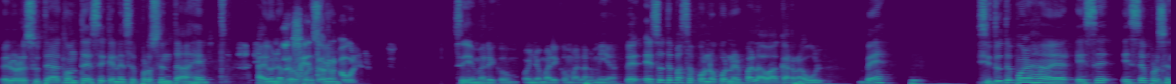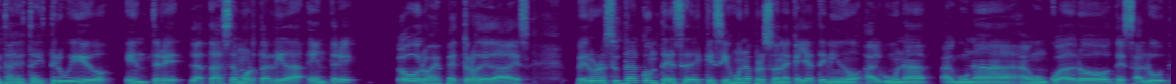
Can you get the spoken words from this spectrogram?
Pero resulta que acontece que en ese porcentaje hay una proporción. Raúl. Sí, marico, coño, marico, mala mía. Eso te pasa por no poner para la vaca, Raúl. ¿Ves? Si tú te pones a ver, ese, ese porcentaje está distribuido entre la tasa de mortalidad entre todos los espectros de edades. Pero resulta acontece de que si es una persona que haya tenido alguna, alguna, algún cuadro de salud,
